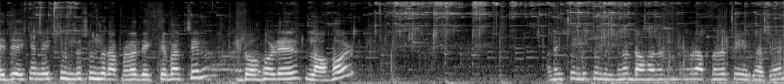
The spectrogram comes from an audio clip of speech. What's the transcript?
এই যে এখানে সুন্দর সুন্দর আপনারা দেখতে পাচ্ছেন ডহরের লহর। অনেক সুন্দর সুন্দর এখানে ডহরের আপনারা পেয়ে যাবেন।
